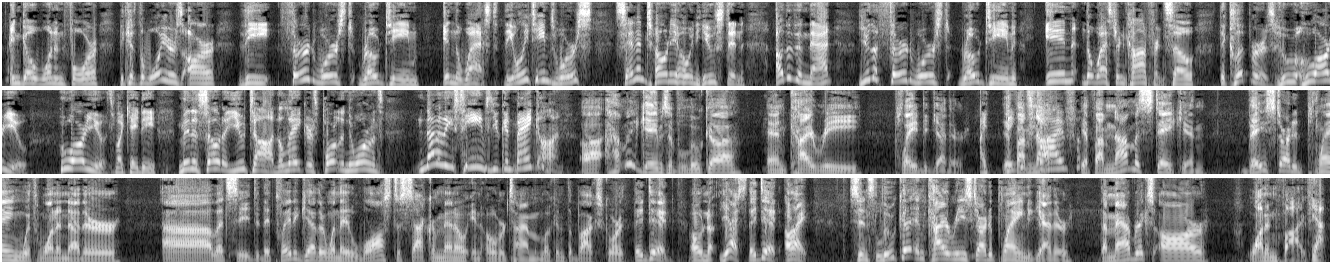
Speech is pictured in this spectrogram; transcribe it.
and go one and four? Because the Warriors are the third worst road team in the West. The only teams worse, San Antonio and Houston. Other than that, you're the third worst road team in the Western Conference. So the Clippers, who who are you? Who are you? It's my KD. Minnesota, Utah, the Lakers, Portland, New Orleans. None of these teams you can bank on. Uh, how many games have Luka and Kyrie played together? I think it's not, five. If I'm not mistaken, they started playing with one another Uh, let's see. Did they play together when they lost to Sacramento in overtime? I'm looking at the box score. They did. Oh no, yes, they did. All right. Since Luka and Kyrie started playing together, the Mavericks are one and five. Yeah.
